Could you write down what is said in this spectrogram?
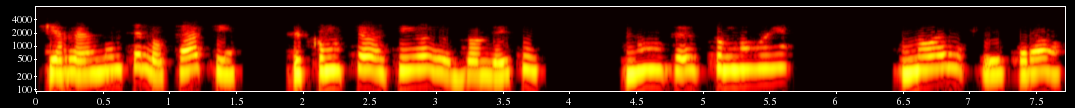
que realmente lo saque. Es como este vacío donde dices, no, esto no es, no es lo que yo esperaba.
